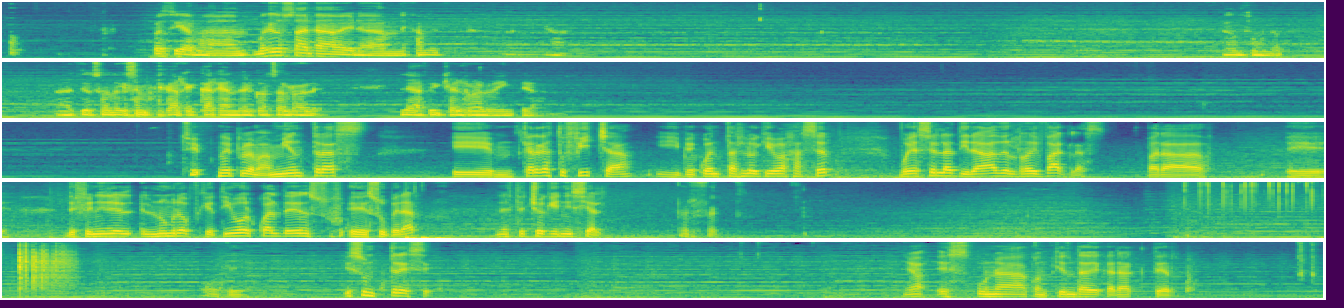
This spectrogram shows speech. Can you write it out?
¿Cómo se llama? Voy a usar, a ver, ah, déjame... Un segundo. Ah, estoy usando que se me está recargando el coso del rol. La ficha del rol 20. Sí, no hay problema. Mientras eh, cargas tu ficha y me cuentas lo que vas a hacer, voy a hacer la tirada del Rey Backlash para eh, definir el, el número objetivo al cual deben su- eh, superar en este choque inicial. Perfecto. Ok. Es un 13. Ya, es una contienda de carácter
